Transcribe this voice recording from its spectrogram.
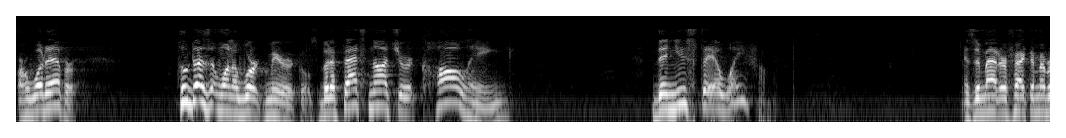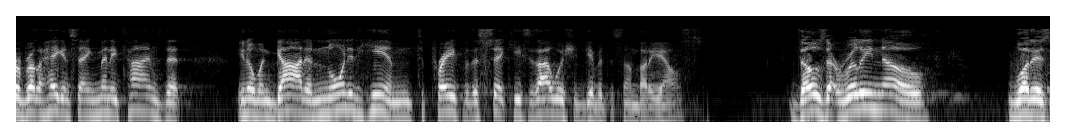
or whatever. Who doesn't want to work miracles? But if that's not your calling, then you stay away from it. As a matter of fact, I remember Brother Hagin saying many times that, you know, when God anointed him to pray for the sick, he says, I wish you'd give it to somebody else. Those that really know what is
